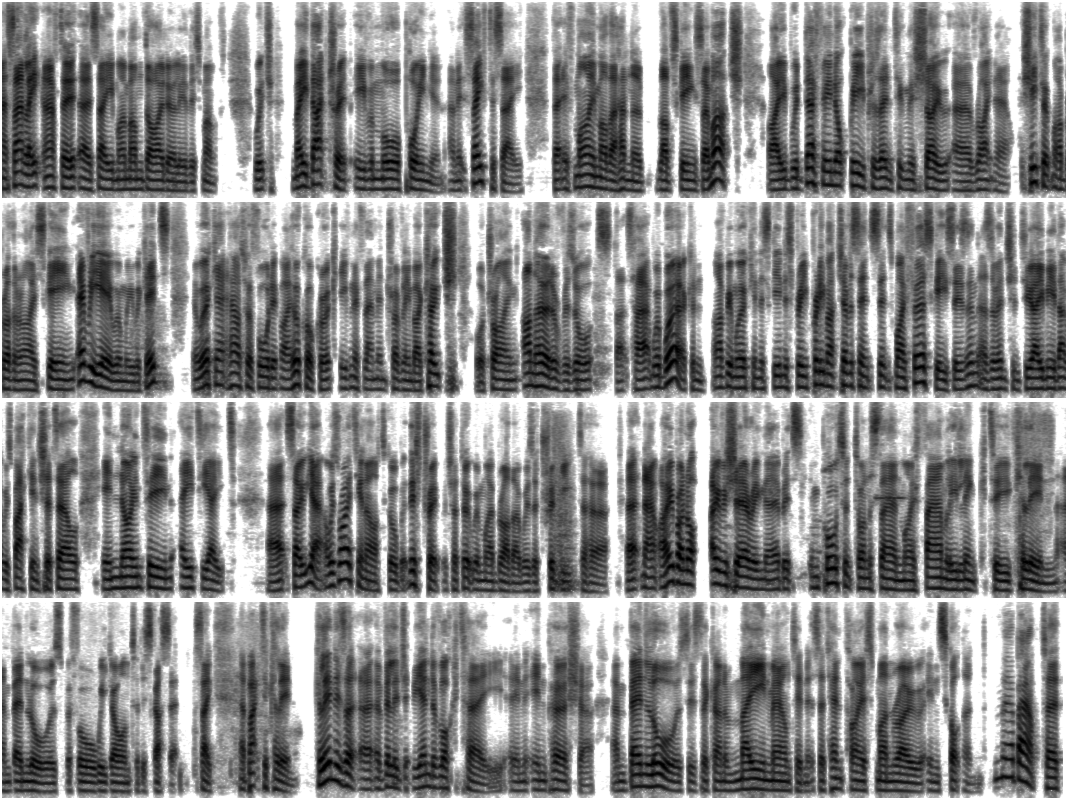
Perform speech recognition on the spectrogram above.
Sadly, I have to say my mum died earlier this month, which made that trip even more poignant. And it's safe to say that if my mother hadn't loved skiing so much, I would definitely not be presenting this show uh, right now. She took my brother and I skiing every year when we were kids, and working out how to afford it by hook or crook, even if that meant traveling by coach or trying unheard of resorts. That's how it would work. And I've been working in the ski industry pretty much ever since since my first ski season. As I mentioned to Amy, that was back in Chatel in 1988. Uh, so yeah, I was writing an article, but this trip, which I took with my brother, was a tribute to her. Uh, now, I hope I'm not oversharing there, but it's important to understand my family link to Killin and Ben Lawers before we go on to discuss it. So uh, back to Killin. Killin is a, a, village at the end of Loch Tay in, in Perthshire, and Ben Lawers is the kind of main mountain. It's the 10th highest Munro in Scotland, about uh,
